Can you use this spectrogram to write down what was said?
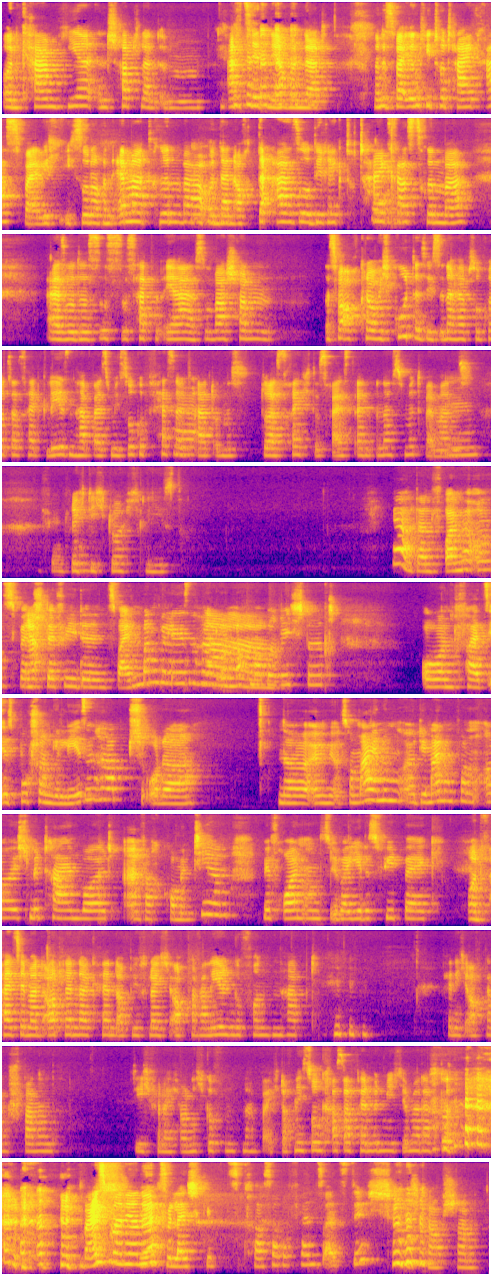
und kam hier in Schottland im 18. Jahrhundert. Und es war irgendwie total krass, weil ich, ich so noch in Emma drin war mhm. und dann auch da so direkt total krass drin war. Also das ist, es hat, ja, es war schon, es war auch, glaube ich, gut, dass ich es innerhalb so kurzer Zeit gelesen habe, weil es mich so gefesselt ja. hat und es, du hast recht, es reißt einen anders mit, wenn man es mhm. richtig durchliest. Ja, dann freuen wir uns, wenn ja. Steffi den zweiten Band gelesen hat ja. und nochmal berichtet. Und falls ihr das Buch schon gelesen habt oder eine, irgendwie unsere Meinung, äh, die Meinung von euch mitteilen wollt, einfach kommentieren. Wir freuen uns über jedes Feedback. Und falls jemand Outlander kennt, ob ihr vielleicht auch Parallelen gefunden habt, fände ich auch ganz spannend die ich vielleicht auch nicht gefunden habe, weil ich doch nicht so ein krasser Fan bin, wie ich immer dachte. Weiß man ja nicht. Ja, vielleicht gibt es krassere Fans als dich. ich glaube schon.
